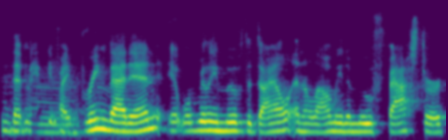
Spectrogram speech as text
that maybe if i mm-hmm. bring that in it will really move the dial and allow me to move faster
